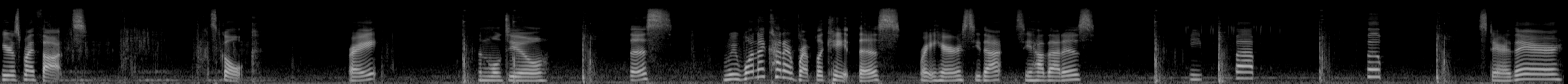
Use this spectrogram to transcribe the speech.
Here's my thoughts. Sculk. Right? And we'll do this. We want to kind of replicate this right here. See that? See how that is? Beep, bop, boop. Stair there.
